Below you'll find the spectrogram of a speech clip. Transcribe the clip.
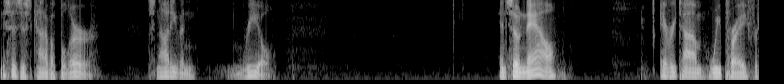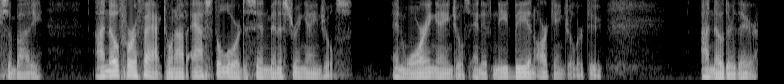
This is just kind of a blur. It's not even real. And so now, every time we pray for somebody, I know for a fact when I've asked the Lord to send ministering angels and warring angels, and if need be, an archangel or two, I know they're there.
